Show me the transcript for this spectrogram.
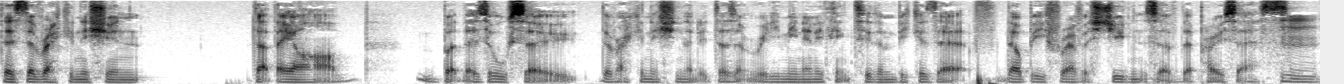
there's the recognition that they are, but there's also the recognition that it doesn't really mean anything to them because they're they'll be forever students of the process Mm.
